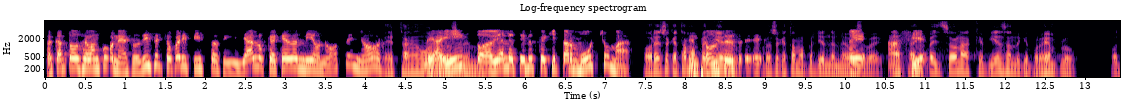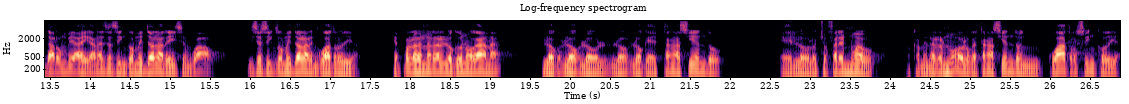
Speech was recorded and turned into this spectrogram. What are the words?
Acá todos se van con eso. Dice el chofer y pistas y ya lo que queda es mío. No, señor. Están en un De ahí mismo. todavía le tienes que quitar mucho más. Por eso es que estamos Entonces, perdiendo. eh, por eso es que estamos perdiendo el negocio. Porque así hay es. personas que piensan de que, por ejemplo, por dar un viaje y ganarse 5 mil dólares y dicen, wow, hice 5 mil dólares en cuatro días. Que es por lo general lo que uno gana, lo, lo, lo, lo, que están haciendo eh, lo- los choferes nuevos, los camioneros nuevos, lo que están haciendo en cuatro o cinco días.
